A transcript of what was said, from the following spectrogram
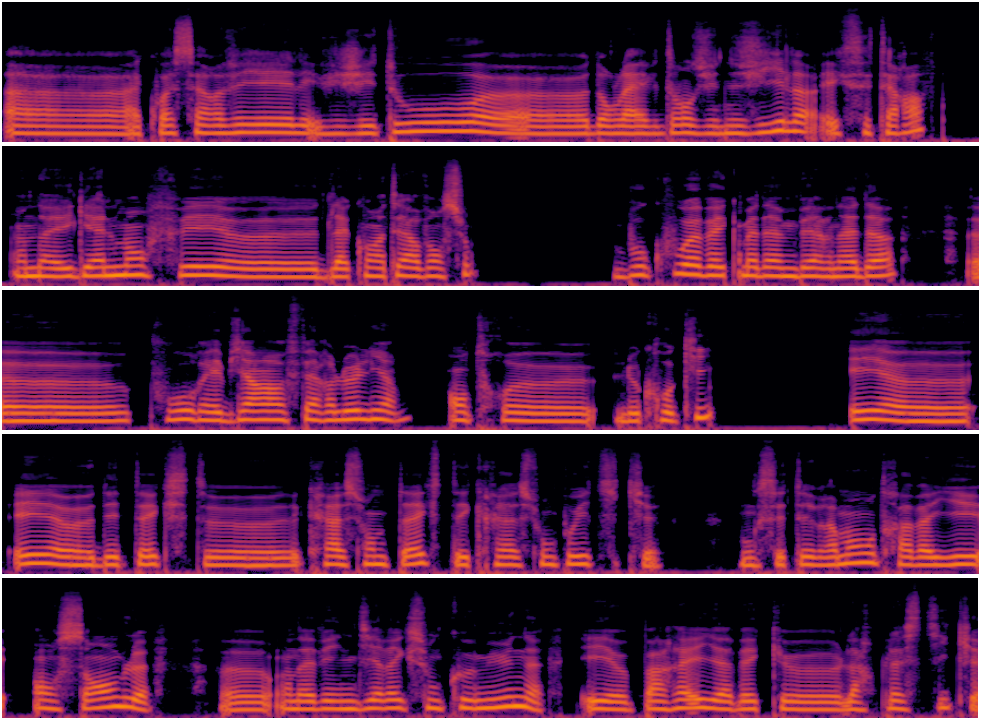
à quoi servaient les végétaux dans, la, dans une ville, etc. On a également fait de la co-intervention, beaucoup avec Madame Bernada, mmh. pour eh bien, faire le lien entre le croquis et, et des textes, création de textes et création poétique. Donc c'était vraiment, on travaillait ensemble, euh, on avait une direction commune et euh, pareil avec euh, l'art plastique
